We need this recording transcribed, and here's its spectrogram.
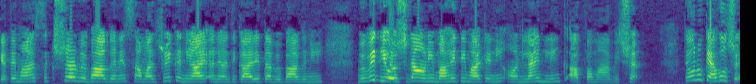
કે તેમાં શિક્ષણ વિભાગ અને સામાજિક ન્યાય અને અધિકારીતા વિભાગની વિવિધ યોજનાઓની માહિતી માટેની ઓનલાઈન લિંક આપવામાં આવી છે. તેઓનું કહેવું છે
